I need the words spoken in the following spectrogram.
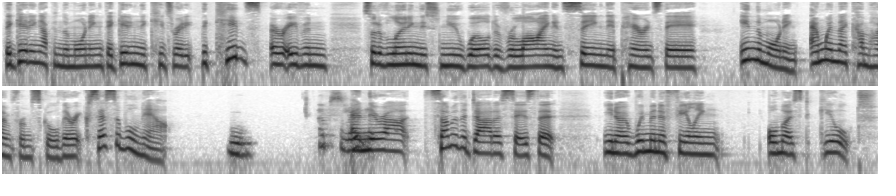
They're getting up in the morning, they're getting the kids ready. The kids are even sort of learning this new world of relying and seeing their parents there in the morning and when they come home from school. They're accessible now. Mm. Absolutely. And there are some of the data says that, you know, women are feeling almost guilt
